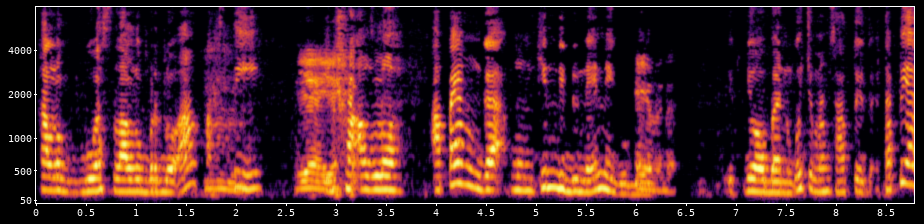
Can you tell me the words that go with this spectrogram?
kalau gue selalu berdoa pasti Iya, iya. insya Allah apa yang nggak mungkin di dunia ini gue Iya benar. Jawaban gue cuma satu itu. Tapi ya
